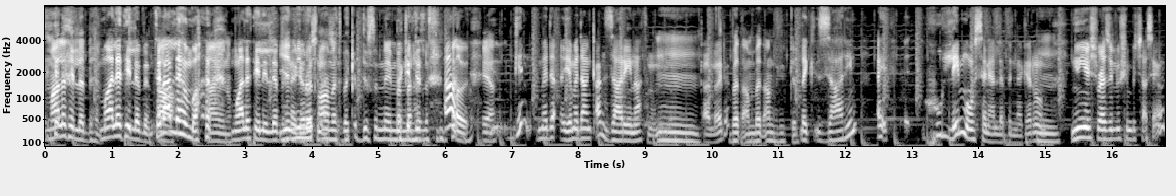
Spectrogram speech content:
ማለት የለብህም። ማለት አይ ነው። ማለት የሌለብህ ነገሮች የሚመጣው አመት በቅድስና Yeah. ግን መዳ- የመዳን ቀን ዛሬ ናት ነው. ቃሉ አይደል? በጣም በጣም ትክክል። ዛሬን ሁሌም መወሰን ያለብን ነገር ነው. New Year's resolution ብቻ ሳይሆን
